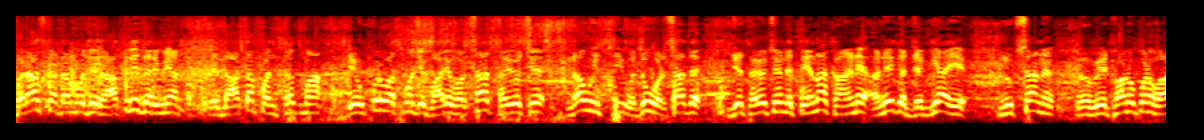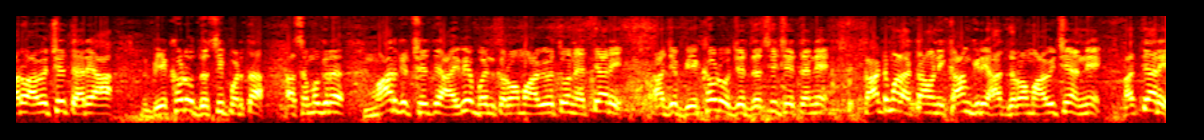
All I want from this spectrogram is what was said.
બનાસકાંઠામાં જે રાત્રિ દરમિયાન દાતા પંથકમાં જે ઉપરવાસમાં જે ભારે વરસાદ થયો છે, નવ ઇંચથી વધુ વરસાદ જે થયો છે અને તેના કારણે અનેક જગ્યાએ નુકસાન વેઠવાનો પણ વારો આવ્યો છે. ત્યારે આ ભેખડો ધસી પડતા આ સમગ્ર માર્ગ છે તે હાઈવે બંધ કરવામાં આવ્યો હતો અને અત્યારે આ જે ભેખડો જે ધસી છે તેને કાટમાળ હટાવવાની કામગીરી હાથ ધરવામાં આવી છે અને અત્યારે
